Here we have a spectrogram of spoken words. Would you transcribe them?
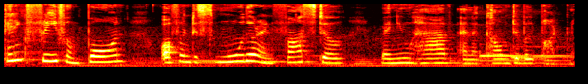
Getting free from porn often is smoother and faster when you have an accountable partner.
